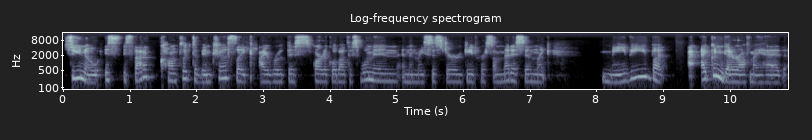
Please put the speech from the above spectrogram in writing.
So you know is is that a conflict of interest? Like i wrote this article about this woman and then my sister gave her some medicine like maybe but I, I couldn't get her off my head.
